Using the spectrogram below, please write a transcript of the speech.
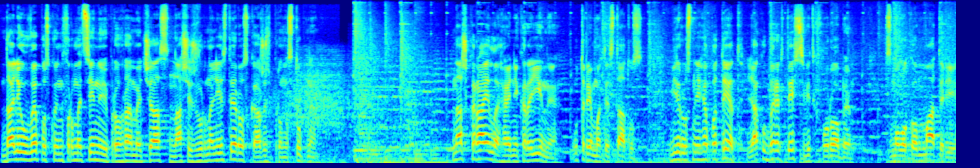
Далі у випуску інформаційної програми Час наші журналісти розкажуть про наступне. Наш край легені країни. Утримати статус. Вірусний гепатит. Як уберегтись від хвороби. З молоком матері.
